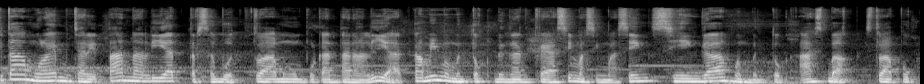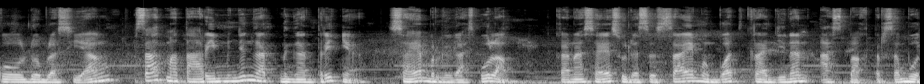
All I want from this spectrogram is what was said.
kita mulai mencari tanah liat tersebut. Setelah mengumpulkan tanah liat, kami membentuk dengan kreasi masing-masing sehingga membentuk asbak. Setelah pukul 12 siang, saat matahari menyengat dengan triknya, saya bergegas pulang karena saya sudah selesai membuat kerajinan asbak tersebut.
